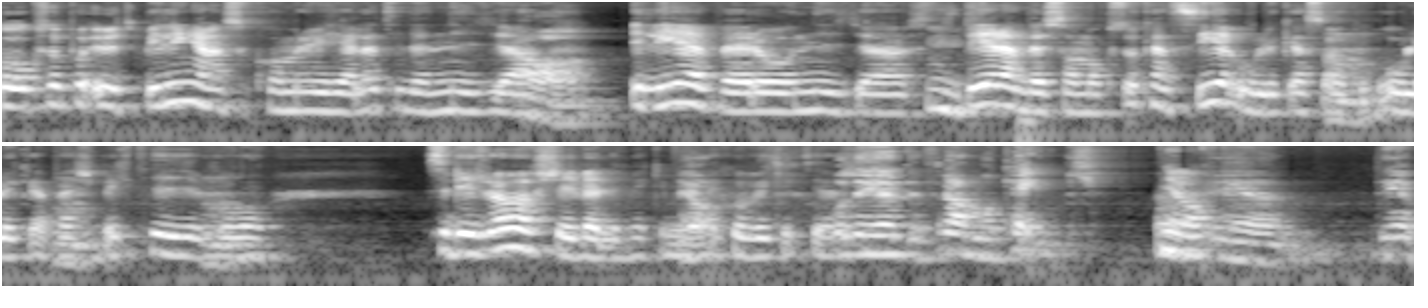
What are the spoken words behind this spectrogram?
Och också på utbildningarna så kommer det hela tiden nya ja. elever och nya studerande som också kan se olika saker Mm. på olika Mm. perspektiv. Mm. Och, så det rör sig väldigt mycket Ja. människor vilket gör... Och det är ett framåt-tänk. Ja. Eh, Det,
